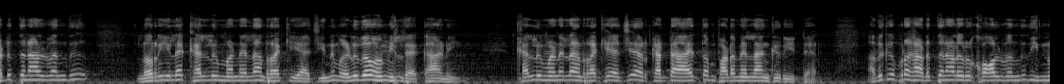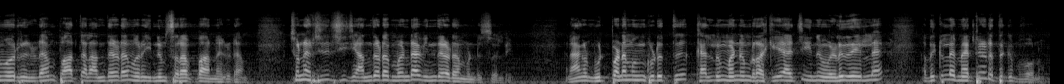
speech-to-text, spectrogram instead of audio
அடுத்த நாள் வந்து லொரியில் கல் மண்ணெல்லாம் ரக்கியாச்சு இன்னும் எழுதவும் இல்லை காணி. கல் மண்ணெல்லாம் ரக்கியாச்சு அவர் கட்ட ஆயத்தம் படமெல்லாம் கீறிட்டார். அதுக்கு பிறகு அடுத்த நாள் ஒரு கால் வந்தது இன்னொரு இடம் பார்த்தால் அந்த இடம் ஒரு இன்னும் சிறப்பான இடம். சொன்னார் "சரி, அந்த இடம் வேண்டாம் இந்த இடம் என்று சொல்லி. நாங்கள் முட்பணமும் கொடுத்து கல்லும் மண்ணும் ரக்கியாச்சு இன்னும் எழுத இல்லை. அதுக்குள்ளே மற்ற இடத்துக்கு போகணும்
